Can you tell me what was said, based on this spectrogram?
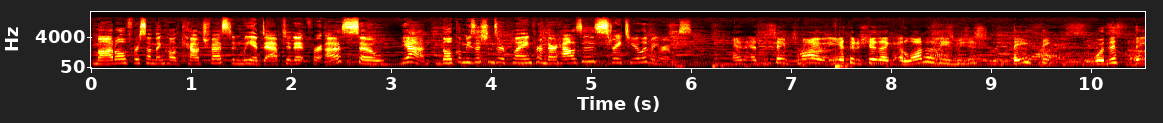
model for something called Couch Fest and we adapted it for us. So, yeah, local musicians are playing from their houses straight to your living rooms. And at the same time, you have to understand, like a lot of these musicians, they think, well, this they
